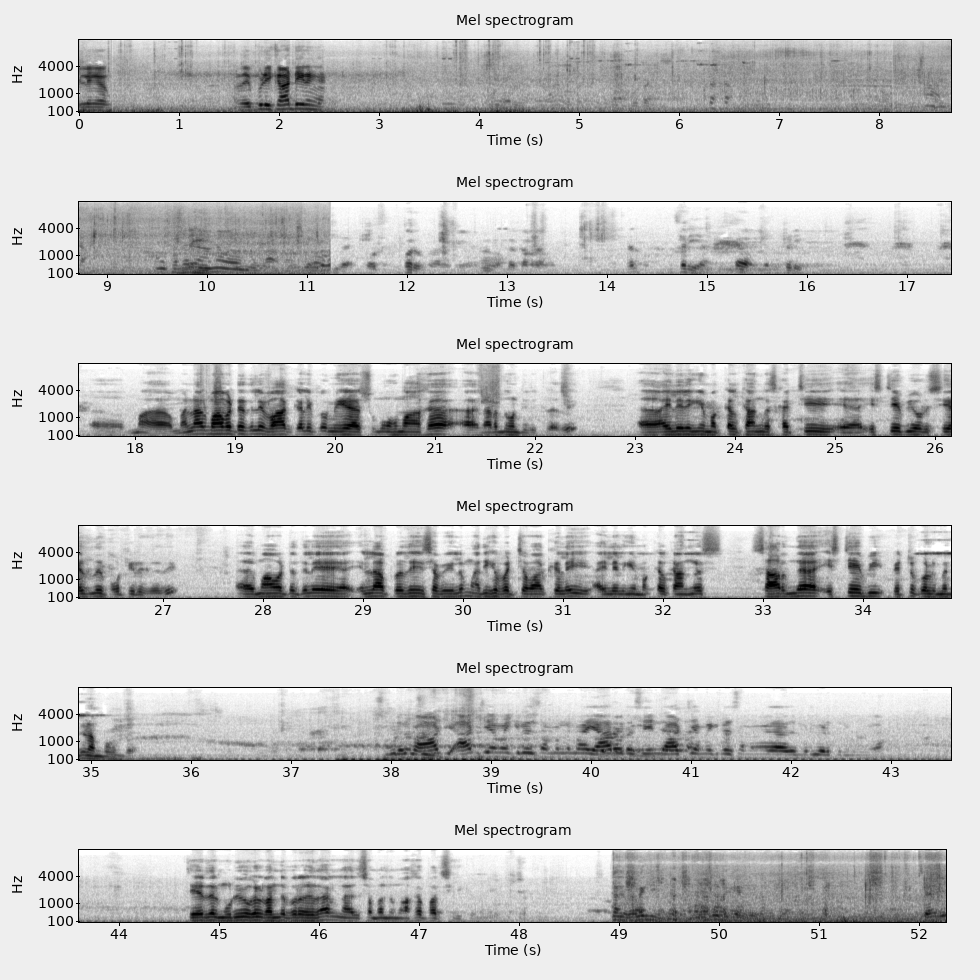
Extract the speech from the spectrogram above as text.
இல்லைங்க. அதை எப்படி காட்டிடுங்க மன்னார் மாவட்டத்திலே வாக்களிப்பு மிக சுமூகமாக நடந்து கொண்டிருக்கிறது. அகில இலங்கை மக்கள் காங்கிரஸ் கட்சி எஸ்டிபியோடு சேர்ந்து போட்டியிடுகிறது. மாவட்டத்திலே எல்லா பிரதேச சபையிலும் அதிகபட்ச வாக்குகளை அகில இலங்கை மக்கள் காங்கிரஸ் சார்ந்த எஸ்ஜேபி பெற்றுக்கொள்ளும் என்று நம்புகின்றோம். ஆட்சி ஆட்சி அமைக்கிறது சம்பந்தமா யாரோட சேர்ந்து ஆட்சி அமைக்கிறது சம்பந்தமா ஏதாவது தேர்தல் முடிவுகள் வந்த பிறகுதான் அது சம்பந்தமாக பரிசீலிக்க முடியும். சரி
